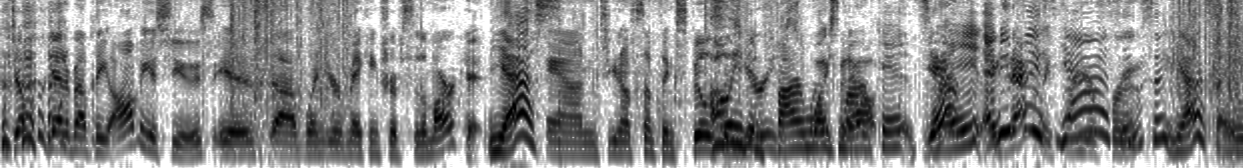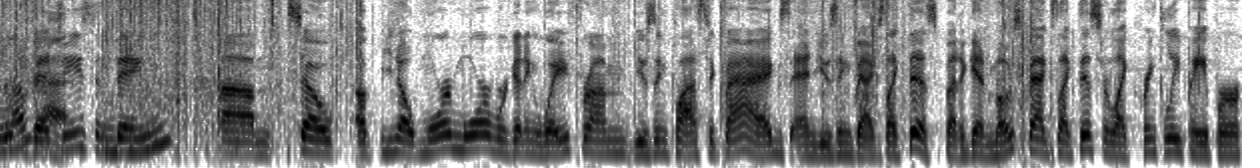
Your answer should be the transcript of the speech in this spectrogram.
and don't forget about the obvious use is uh, when you're making trips to the market. Yes. And, you know, if something spills oh, in even here, farmers markets, yeah, right? Exactly, yes, for your fruit. A, yes, I love veggies that. and mm -hmm. things. Um, so, uh, you know, more and more we're getting away from using plastic bags and using bags like this. But again, most bags like this are like crinkly paper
